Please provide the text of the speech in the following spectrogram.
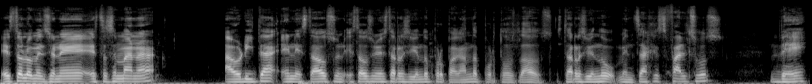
Esto lo mencioné esta semana. Ahorita en Estados Unidos, Estados Unidos está recibiendo propaganda por todos lados. Está recibiendo mensajes falsos de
